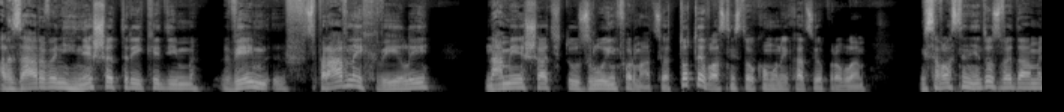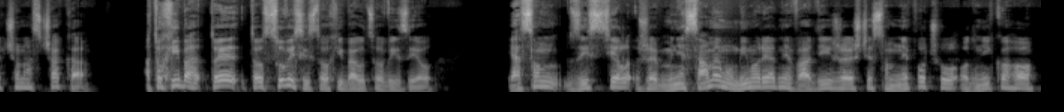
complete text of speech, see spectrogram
ale zároveň ich nešetrí, keď im vie im v správnej chvíli namiešať tú zlú informáciu. A toto je vlastne s tou komunikáciou problém. My sa vlastne nedozvedáme, čo nás čaká. A to, chýba, to, je, to súvisí s tou chýbajúcou víziou. Ja som zistil, že mne samému mimoriadne vadí, že ešte som nepočul od nikoho,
